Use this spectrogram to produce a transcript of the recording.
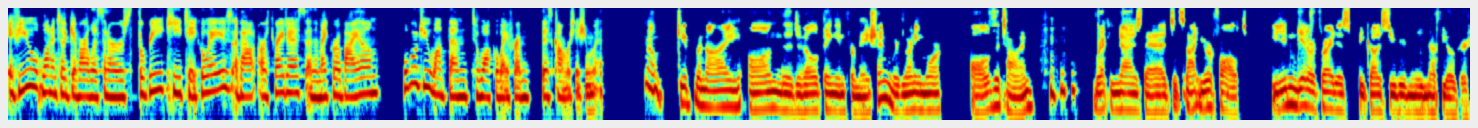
If you wanted to give our listeners three key takeaways about arthritis and the microbiome, what would you want them to walk away from this conversation with? Well, keep an eye on the developing information. We're learning more all of the time. Recognize that it's not your fault. You didn't get arthritis because you didn't eat enough yogurt.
